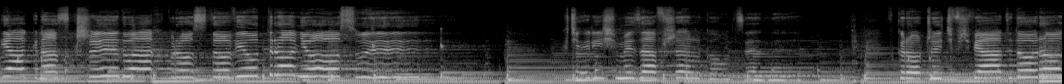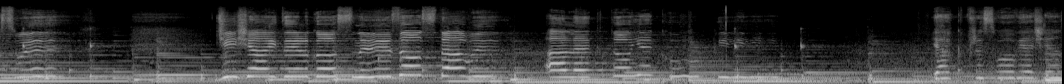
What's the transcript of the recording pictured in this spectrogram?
jak na skrzydłach prosto w jutro niosły. Chcieliśmy za wszelką cenę wkroczyć w świat dorosłych. Dzisiaj tylko sny zostały, ale kto je kupi? Jak przysłowia się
